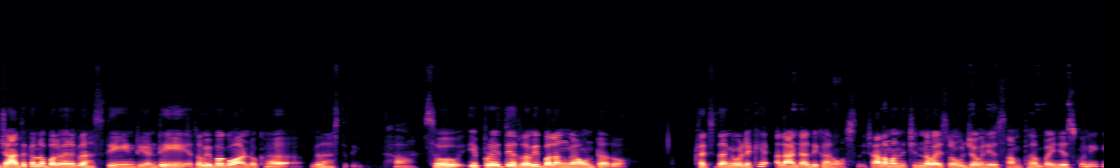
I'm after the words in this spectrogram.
జాతకంలో బలమైన గ్రహస్థితి ఏంటి అంటే రవి భగవానుడు ఒక గ్రహస్థితి. సో ఎప్పుడైతే రవి బలంగా ఉంటారో ఖచ్చితంగా వీళ్ళకి అలాంటి అధికారం వస్తుంది. చాలా మంది చిన్న వయసులో ఉద్యోగం చేసి సంప- సంపాదన చేసుకుని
